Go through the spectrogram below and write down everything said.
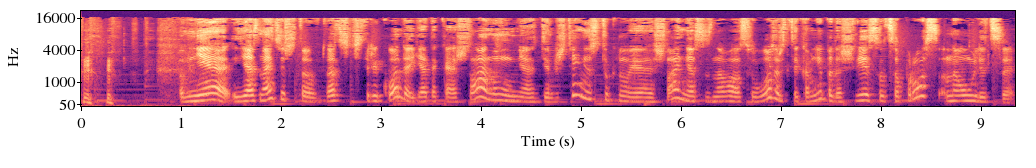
Мне, я, знаете, что в 24 года я такая шла, ну, у меня день рождения стукнул, я шла, не осознавала свой возраст, и ко мне подошли соцопрос на улице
